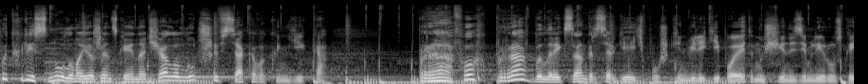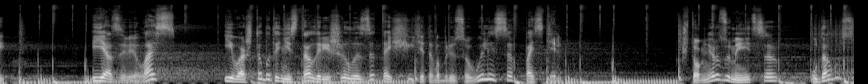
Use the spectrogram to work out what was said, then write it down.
подхлестнуло мое женское начало лучше всякого коньяка. Прав, ох, прав был Александр Сергеевич Пушкин, великий поэт и мужчина земли русской. Я завелась и во что бы то ни стало решила затащить этого Брюса Уиллиса в постель. Что мне, разумеется, удалось.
